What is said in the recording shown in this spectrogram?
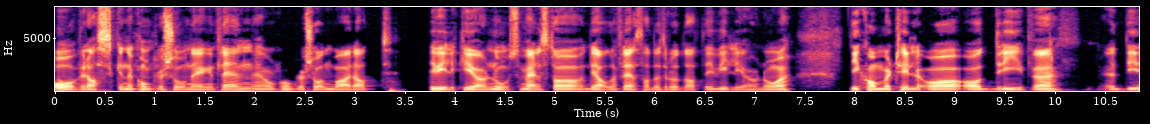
overraskende konklusjon, egentlig. Og konklusjonen var at de ville ikke gjøre noe som helst, og de aller fleste hadde trodd at de ville gjøre noe. De kommer til å, å drive eh, de,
